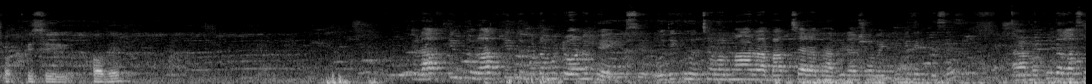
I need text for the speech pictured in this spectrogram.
সব কিছুই হবে। রাত কিন্তু রাত কিন্তু মোটামুটি অনেক হয়ে গেছে। ওদিকে হচ্ছে আমার মারা বাচ্চারা ভাবিরা সবাই টিভি দেখতেছে। আর আমার কুদা লাগছে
